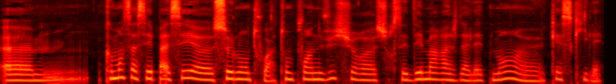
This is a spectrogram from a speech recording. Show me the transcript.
Comment ça s'est passé selon toi? Ton point de vue sur, sur ces démarrages d'allaitement, qu'est-ce qu'il est?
